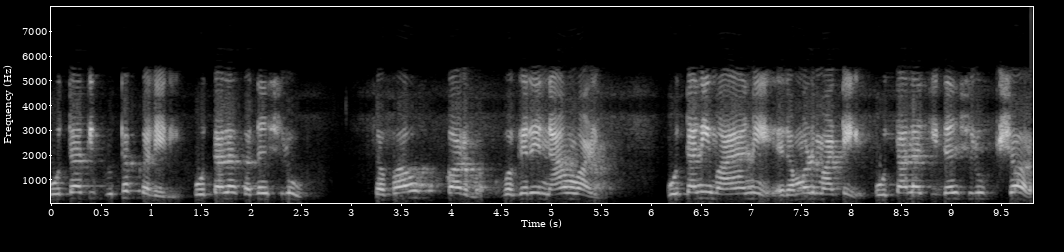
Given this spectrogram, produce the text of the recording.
પોતાથી પૃથક કરેલી, પોતાના સદંશરૂપ સ્વભાવ, કર્મ વગેરે નામ વાળી પોતાની માયાને રમણ માટે પોતાના ચિદંશરૂપ ક્ષર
